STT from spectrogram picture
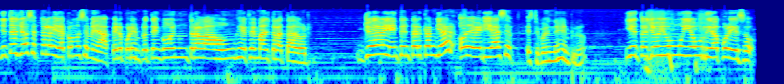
Entonces yo acepto la vida como se me da, pero por ejemplo tengo en un trabajo un jefe maltratador. ¿Yo debería intentar cambiar o debería aceptar? Estoy poniendo un ejemplo, ¿no? Y entonces yo vivo muy aburrida por eso.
